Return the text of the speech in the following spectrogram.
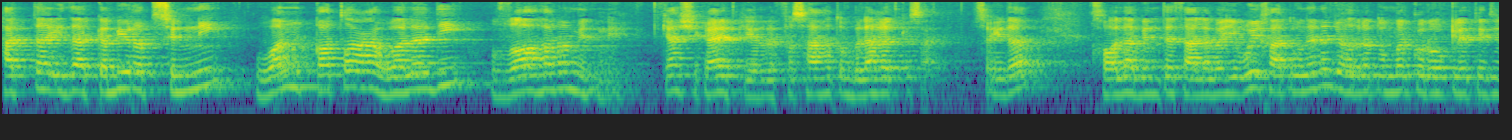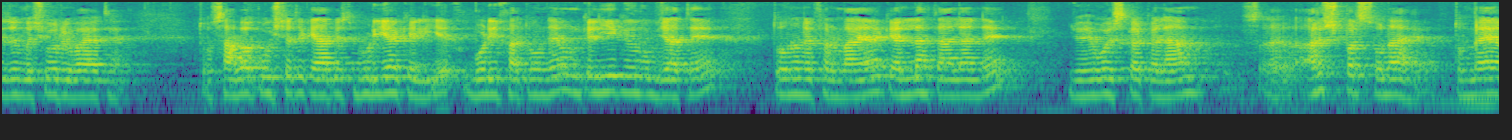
حتی اذا کبیرت سنی وانقطع ولدی ظاہر منی۔ کیا شکایت کی حضرت فصاحت و بلاغت کے ساتھ۔ سیدہ خولہ بنت ثعلبہ یہ وہی خاتون ہے نا جو حضرت عمر کو روک لیتی تھی، جو مشہور روایت ہے۔ تو صحابہ پوچھتے تھے کہ آپ اس بڑھیا کے لیے بوڑھی خاتون ہیں، ان کے لیے کیوں رک جاتے ہیں؟ تو انہوں نے فرمایا کہ اللہ تعالیٰ نے جو ہے وہ اس کا کلام عرش پر سنا ہے۔ تو میں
